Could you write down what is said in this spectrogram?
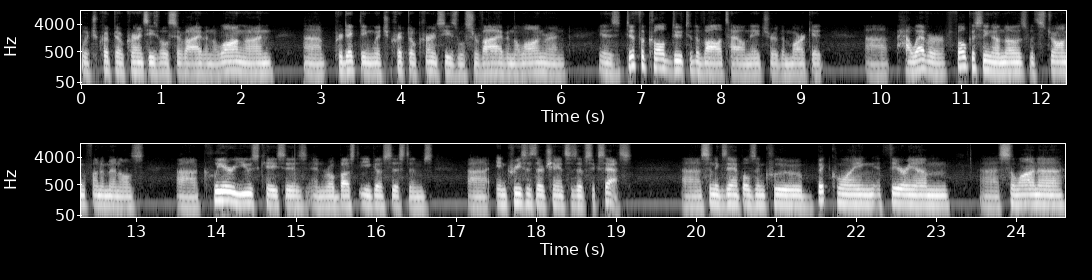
which cryptocurrencies will survive in the long run, uh, predicting which cryptocurrencies will survive in the long run is difficult due to the volatile nature of the market. Uh, however, focusing on those with strong fundamentals, uh, clear use cases, and robust ecosystems uh, increases their chances of success. Uh, some examples include Bitcoin, Ethereum, uh, Solana,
